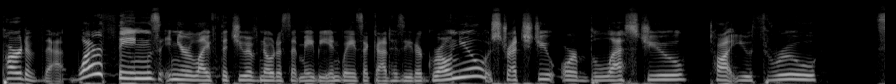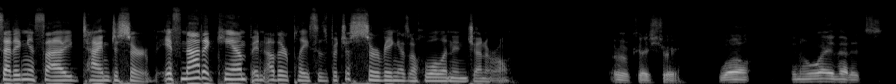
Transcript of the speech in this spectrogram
part of that. What are things in your life that you have noticed that maybe in ways that God has either grown you, stretched you, or blessed you, taught you through setting aside time to serve? If not at camp and other places, but just serving as a whole and in general. Okay, sure. Well, in a way that it's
